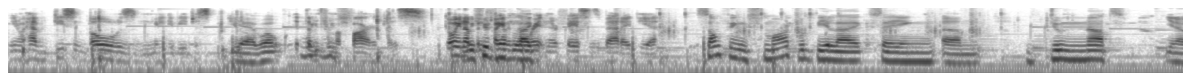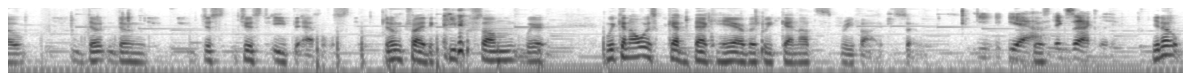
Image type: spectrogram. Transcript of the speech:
you know, have decent bows and maybe just you Yeah, know, well, hit them we- from we afar because going up and should have, fighting them like- right in their face is a bad idea. something smart would be like saying, um, do not, you know, don't don't just just eat the apples. Don't try to keep some. We're we can always get back here, but we cannot revive. So yeah, Just- exactly. you know,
